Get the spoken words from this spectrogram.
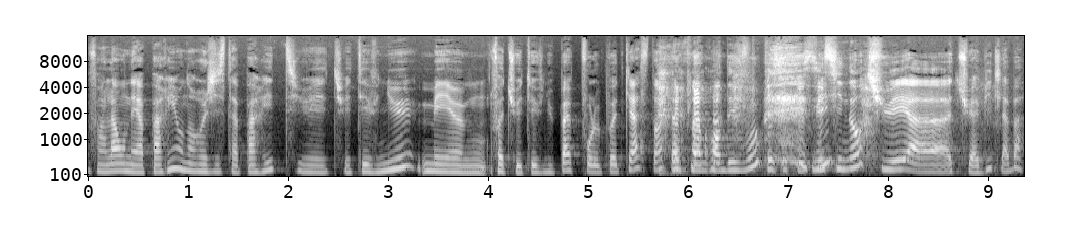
enfin là, on est à Paris, on enregistre à Paris. Tu es, tu étais venu, mais euh, enfin, tu étais venu pas pour le podcast. Hein, tu as plein de rendez-vous, mais sinon, tu es, à, tu habites là-bas.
